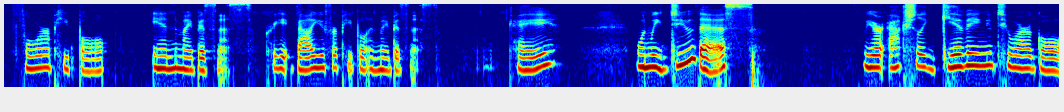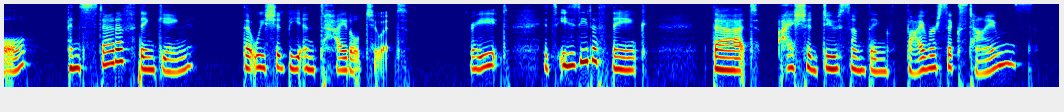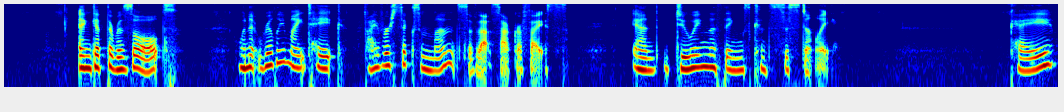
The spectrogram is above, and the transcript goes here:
for people in my business, create value for people in my business. Okay? When we do this, we are actually giving to our goal instead of thinking that we should be entitled to it. Right? It's easy to think that I should do something five or six times and get the result when it really might take five or six months of that sacrifice and doing the things consistently. Okay.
